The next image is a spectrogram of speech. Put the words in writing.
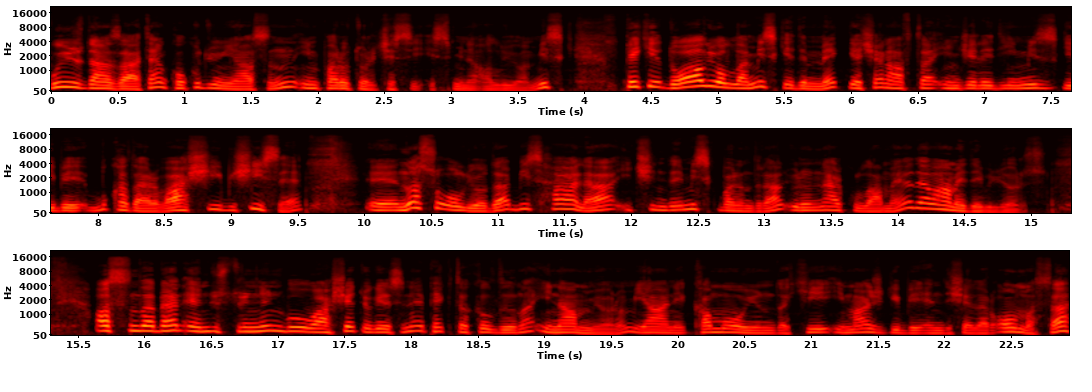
Bu yüzden zaten koku dünyasının imparatoriçesi ismini alıyor misk. Peki doğa Doğal yolla misk edinmek geçen hafta incelediğimiz gibi bu kadar vahşi bir şeyse e, nasıl oluyor da biz hala içinde misk barındıran ürünler kullanmaya devam edebiliyoruz? Aslında ben endüstrinin bu vahşet ögesine pek takıldığına inanmıyorum. Yani kamuoyundaki imaj gibi endişeler olmasa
